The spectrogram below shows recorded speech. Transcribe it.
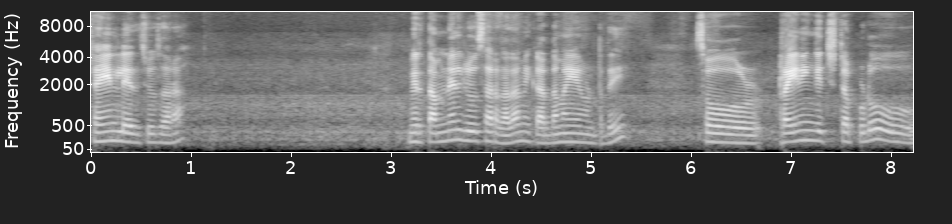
చైన్ లేదు చూసారా? మీరు తమ్నేలు చూసారు కదా మీకు అర్థమయ్యే ఉంటుంది. సో ట్రైనింగ్ ఇచ్చేటప్పుడు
